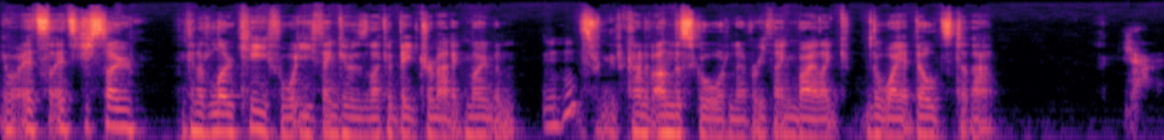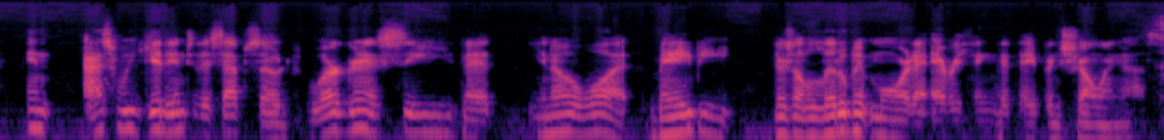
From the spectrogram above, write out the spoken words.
It's it's just so kind of low key for what you think of as like a big dramatic moment. Mhm. It's kind of underscored and everything by like the way it builds to that. Yeah, and as we get into this episode, we're going to see that, you know what, maybe there's a little bit more to everything that they've been showing us.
